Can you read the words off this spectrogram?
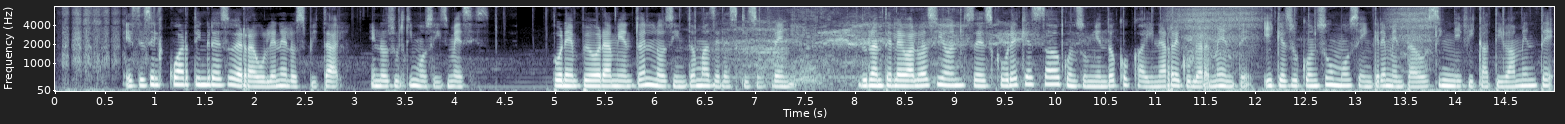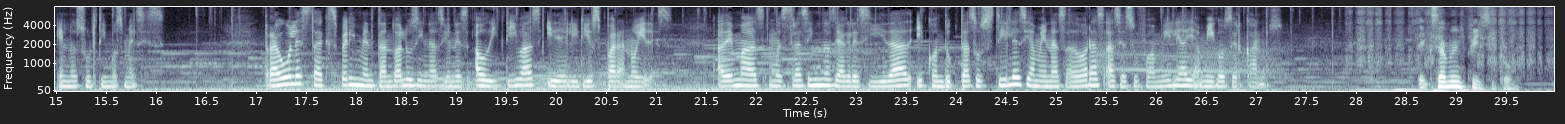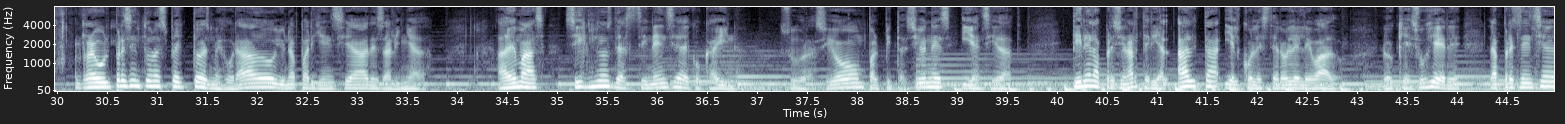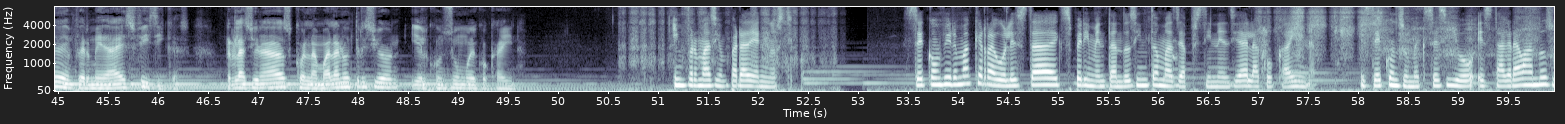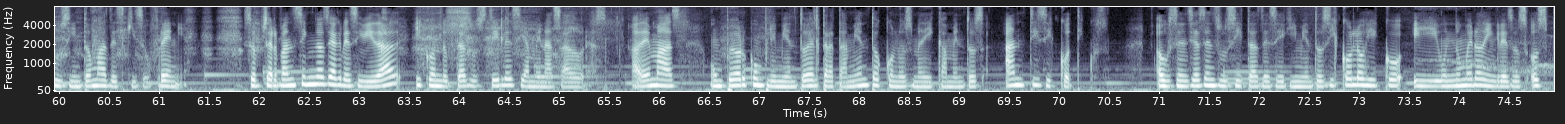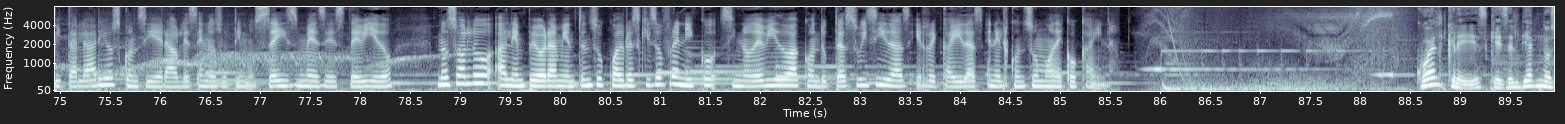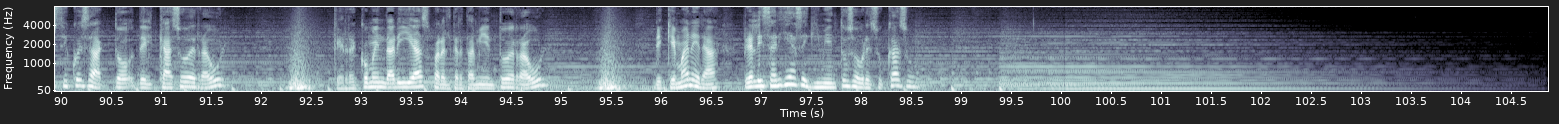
Este es el cuarto ingreso de Raúl en el hospital en los últimos seis meses, por empeoramiento en los síntomas de la esquizofrenia. Durante la evaluación se descubre que ha estado consumiendo cocaína regularmente y que su consumo se ha incrementado significativamente en los últimos meses. Raúl está experimentando alucinaciones auditivas y delirios paranoides. Además, muestra signos de agresividad y conductas hostiles y amenazadoras hacia su familia y amigos cercanos. Examen físico. Raúl presenta un aspecto desmejorado y una apariencia desaliñada. Además, signos de abstinencia de cocaína, sudoración, palpitaciones y ansiedad. Tiene la presión arterial alta y el colesterol elevado, lo que sugiere la presencia de enfermedades físicas relacionadas con la mala nutrición y el consumo de cocaína. Información para diagnóstico. Se confirma que Raúl está experimentando síntomas de abstinencia de la cocaína. Este consumo excesivo está agravando sus síntomas de esquizofrenia. Se observan signos de agresividad y conductas hostiles y amenazadoras. Además, un peor cumplimiento del tratamiento con los medicamentos antipsicóticos ausencias en sus citas de seguimiento psicológico y un número de ingresos hospitalarios considerables en los últimos seis meses debido no solo al empeoramiento en su cuadro esquizofrénico, sino debido a conductas suicidas y recaídas en el consumo de cocaína. ¿Cuál crees que es el diagnóstico exacto del caso de Raúl? ¿Qué recomendarías para el tratamiento de Raúl? ¿De qué manera realizarías seguimiento sobre su caso?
